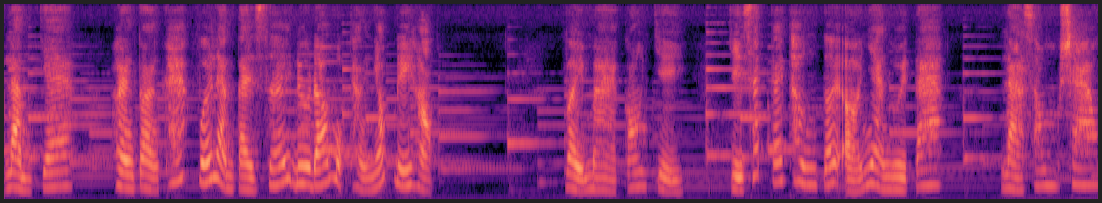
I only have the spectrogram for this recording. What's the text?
làm cha, hoàn toàn khác với làm tài xế đưa đó một thằng nhóc đi học vậy mà con chị chỉ xách cái thân tới ở nhà người ta là xong sao?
